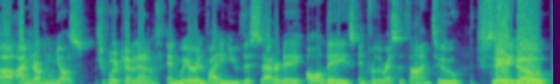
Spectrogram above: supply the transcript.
uh, I'm Gerardo Munoz, It's your boy Kevin Adams. and we are inviting you this Saturday, all days, and for the rest of the time to Stay dope.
